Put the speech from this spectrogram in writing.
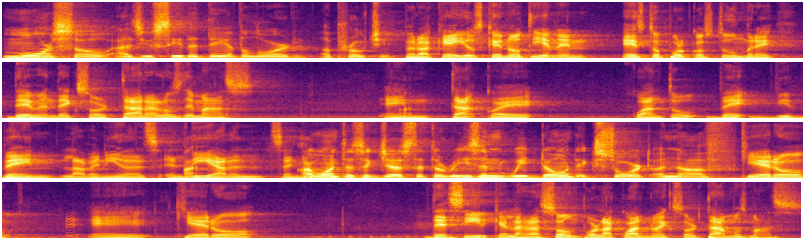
more so as you see the day of the Lord approaching. pero aquellos que no tienen esto por costumbre deben de exhortar a los demás en ta- que- cuanto ve- ven la venida del el día del Señor. I want to suggest that the reason we don't exhort enough quiero eh, quiero decir que la razón por la cual no exhortamos más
